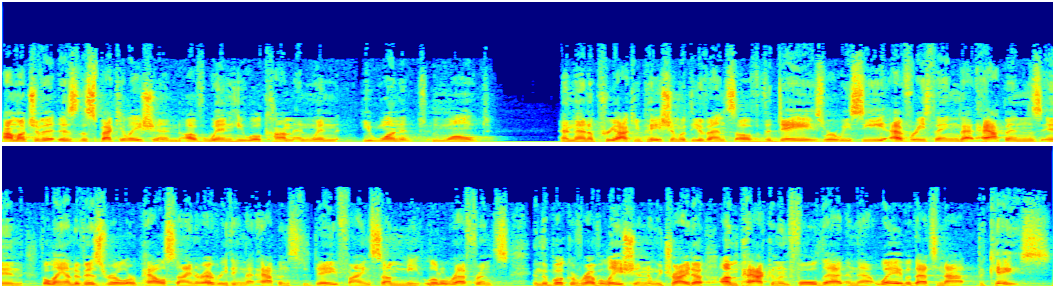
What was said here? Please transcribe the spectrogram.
How much of it is the speculation of when he will come and when he won't and won't? and then a preoccupation with the events of the days, where we see everything that happens in the land of Israel or Palestine or everything that happens today find some neat little reference in the book of Revelation, and we try to unpack and unfold that in that way, but that's not the case.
